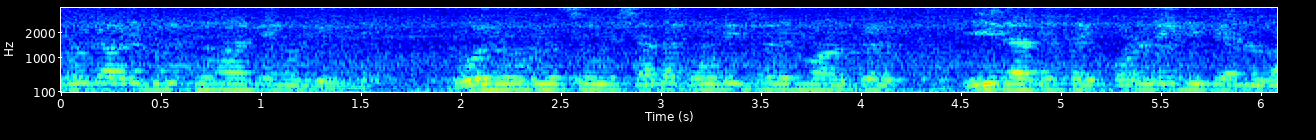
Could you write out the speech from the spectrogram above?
തൊഴിലാളി വിരുദ്ധമായ നിയമങ്ങളിലും ഓരോ ദിവസവും ശതകോടീശ്വരന്മാർക്ക് ഈ രാജ്യത്തെ കൊള്ളയടിക്കാനുള്ള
